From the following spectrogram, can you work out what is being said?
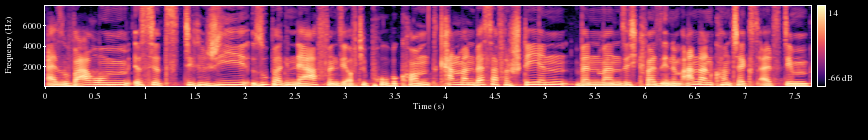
Also warum ist jetzt die Regie super genervt, wenn sie auf die Probe kommt? Kann man besser verstehen, wenn man sich quasi in einem anderen Kontext als dem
